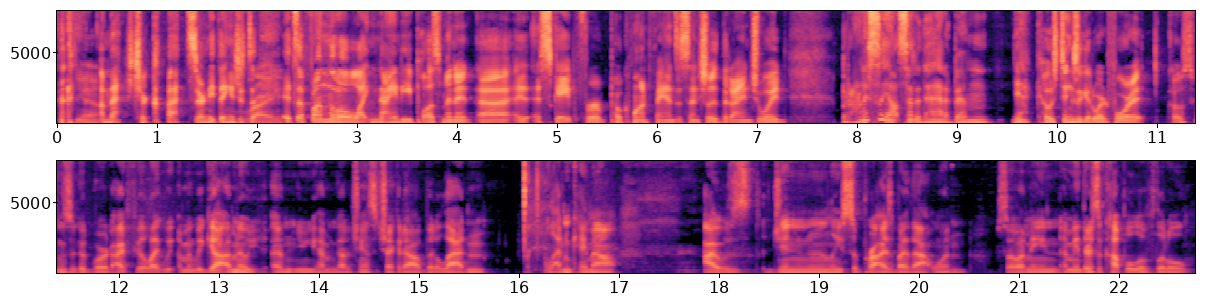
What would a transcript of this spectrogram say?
Yeah. a master class or anything. It's just Right. a, it's a fun little like 90 plus minute uh, escape for Pokemon fans essentially that I enjoyed. But honestly, outside of that, I've been yeah, coasting's a good word for it. Coasting is a good word. I feel like we. I mean, we got. I know you- I mean, you haven't got a chance to check it out, but Aladdin, Aladdin came out. I was genuinely surprised by that one. So I mean, I mean, there's a couple of little,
